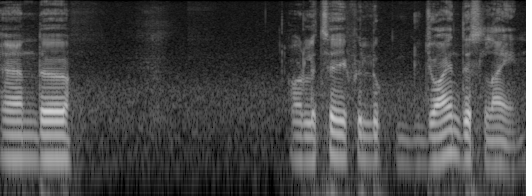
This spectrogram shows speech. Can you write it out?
and uh, or let us say if we look join this line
